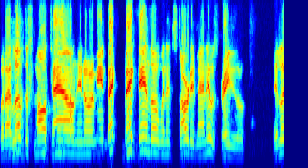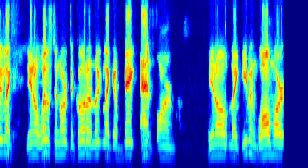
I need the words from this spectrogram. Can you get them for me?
But I love Yeah. the small town, you know what I mean? Back back then though, when it started, man, it was crazy though. It looked like you know, Williston, North Dakota looked like a big ant farm. You know, like even Walmart,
